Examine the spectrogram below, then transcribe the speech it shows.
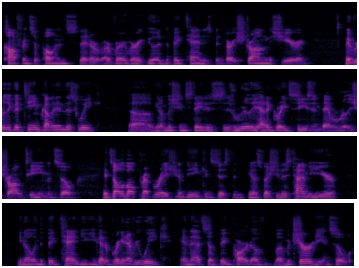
conference opponents that are, are very very good. And the Big Ten has been very strong this year, and we have a really good team coming in this week. Uh, you know, Michigan State has, has really had a great season. They have a really strong team, and so it's all about preparation and being consistent. You know, especially this time of year. You know, in the Big Ten, you, you got to bring it every week, and that's a big part of uh, maturity. And so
